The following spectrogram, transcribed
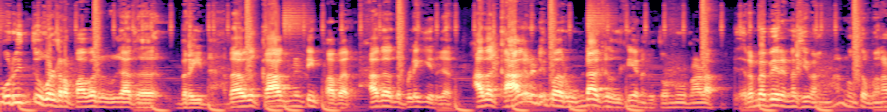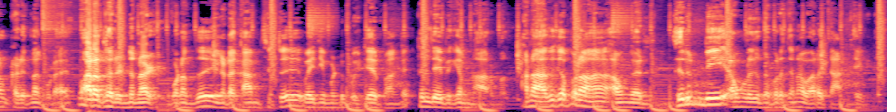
புரிந்து கொள்கிற பவர் இருக்காத பிரெயின் அதாவது காக்னட்டிவ் பவர் அது அந்த பிள்ளைக்கு இருக்காது. அதை காக்னட்டிவ் பவர் உண்டாக்குறதுக்கு எனக்கு தொண்ணூறு நாள் ஆகும். ரொம்ப பேர் என்ன செய்வாங்கன்னா நூற்றம்பது நாள் கடிதம் கூட வாரத்தில் ரெண்டு நாள் கொண்டு எங்கிட்ட காமிச்சிட்டு வைத்தியம் மட்டும் போயிட்டே இருப்பாங்க. டில் தே பிகம் நார்மல் ஆனால் அதுக்கப்புறம் அவங்க திரும்பி அவங்களுக்கு இந்த பிரச்சனை வர சான்ஸே கிடையாது.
